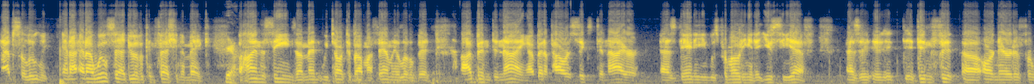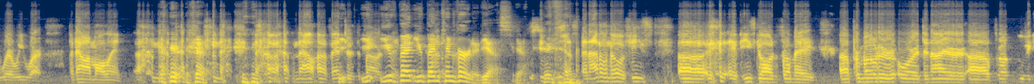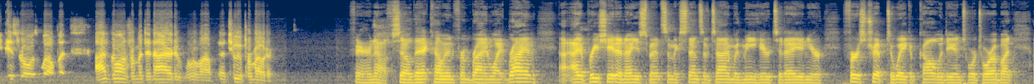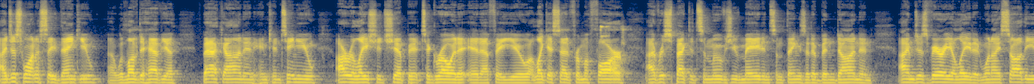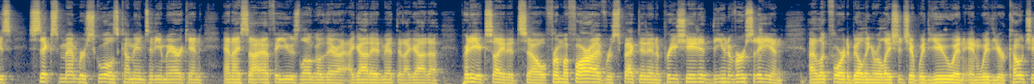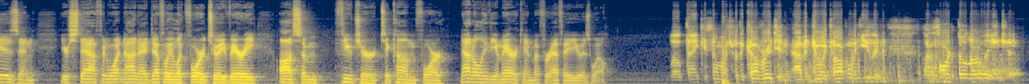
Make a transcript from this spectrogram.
Absolutely, and I, and I will say I do have a confession to make. Yeah. Behind the scenes, I meant we talked about my family a little bit. I've been denying. I've been a Power Six denier as Danny was promoting it at UCF, as it it, it didn't fit uh, our narrative for where we were. But now I'm all in. now, now I've entered the You, Power you've been you've been converted, yes, yeah. yes, and I don't know if he's uh, if he's gone from a, uh promoter or a denier uh, from moving in his role as well. But I've gone from a denier to uh, to a promoter. Fair enough. So that coming from Brian White. Brian, I appreciate it. I know you spent some extensive time with me here today in your first trip to Wake Up Call with Dan Tortora, but I just want to say thank you. I would love to have you back on and, and continue our relationship it, to grow it at, at FAU. Like I said, from afar, I've respected some moves you've made and some things that have been done, and I'm just very elated. When I saw these six member schools come into the American and I saw FAU's logo there, I, I got to admit that I got a pretty excited. So from afar, I've respected and appreciated the university, and I look forward to building a relationship with you and, and with your coaches and your staff and whatnot. I definitely look forward to a very awesome future to come for not only the American but for FAU as well. Well, thank you so much for the coverage, and I've enjoyed talking with you, and looking forward to building a relationship.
